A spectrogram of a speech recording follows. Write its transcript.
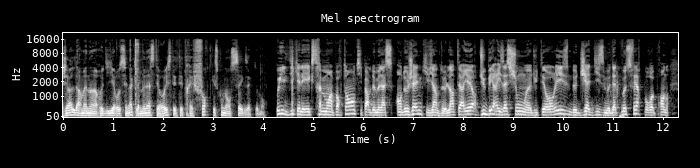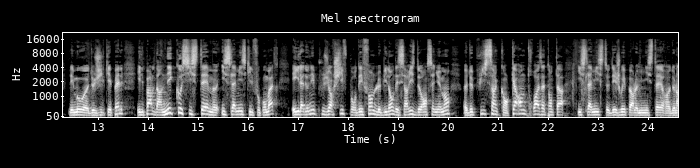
Gérald Darmanin a redit hier au Sénat que la menace terroriste était très forte. Qu'est-ce qu'on en sait exactement? Oui, il dit qu'elle est extrêmement importante. Il parle de menaces endogènes qui vient de l'intérieur, d'ubérisation euh, du terrorisme, de djihadisme d'atmosphère, pour reprendre les mots de Gilles Kepel. Il parle d'un écosystème islamiste qu'il faut combattre et il a donné plusieurs chiffres pour défendre le bilan des services de renseignement depuis 5 ans. 43 attentats islamistes déjoués par le ministère de l'Intérieur,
